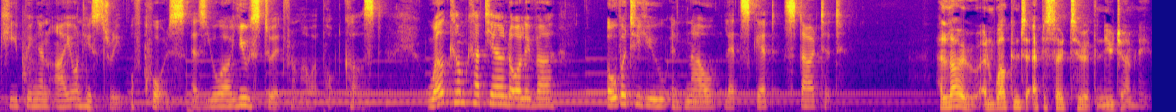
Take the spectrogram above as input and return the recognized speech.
keeping an eye on history, of course, as you are used to it from our podcast. Welcome, Katja and Oliver. Over to you, and now let's get started. Hello, and welcome to episode two of The New Germany,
